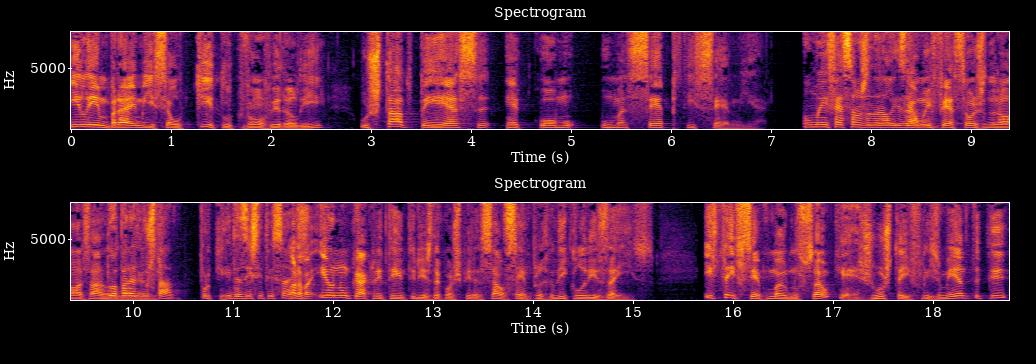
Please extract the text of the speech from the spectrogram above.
E lembrei-me, isso é o título que vão ver ali, o estado PS é como uma septicémia. Uma infecção generalizada. É uma infecção generalizada. Do aparelho do Estado. Porquê? E das instituições. Ora bem, eu nunca acreditei em teorias da conspiração, Sim. sempre ridicularizei isso. E tem sempre uma noção, que é justa, infelizmente, de que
